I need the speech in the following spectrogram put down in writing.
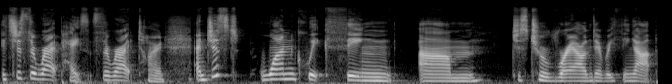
it's just the right pace, it's the right tone, and just one quick thing, um, just to round everything up.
